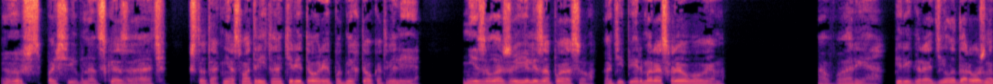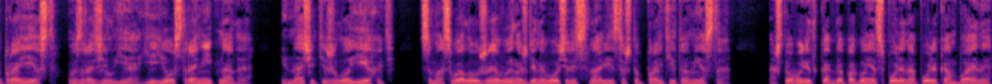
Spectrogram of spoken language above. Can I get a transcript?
Уж спасибо, надо сказать, что так неосмотрительно территорию под мехток отвели. Не заложили запасу, а теперь мы расхлебываем. «Авария перегородила дорожный проезд», — возразил я. «Ее устранить надо, иначе тяжело ехать. Самосвалы уже вынуждены в очередь становиться, чтобы пройти то место. А что будет, когда погонят с поля на поле комбайны?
